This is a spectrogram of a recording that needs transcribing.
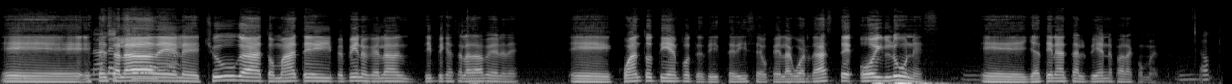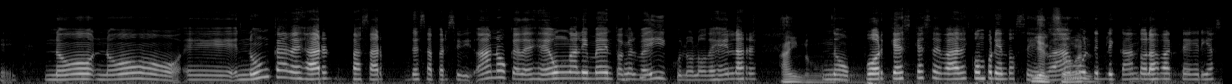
eh, esta ensalada de lechuga, tomate y pepino, que es la típica ensalada verde, eh, ¿cuánto tiempo te, te, dice? Ok, la guardaste hoy lunes, eh, ya tiene hasta el viernes para comer. Ok. No, no, eh, nunca dejar pasar desapercibido. Ah, no, que dejé un alimento en el vehículo, lo dejé en la... Ay, no. No, porque es que se va descomponiendo, se van multiplicando las bacterias.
